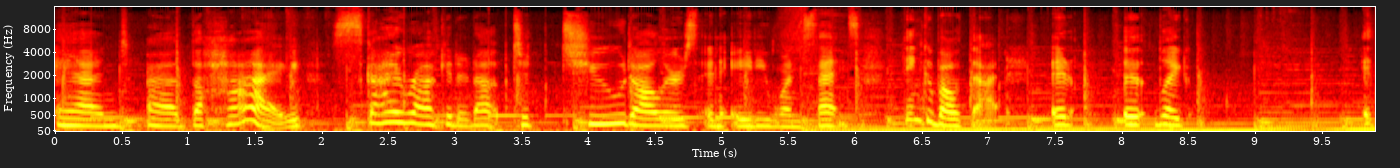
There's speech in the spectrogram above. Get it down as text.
And uh, the high skyrocketed up to two dollars and eighty-one cents. Think about that. It, it like it,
